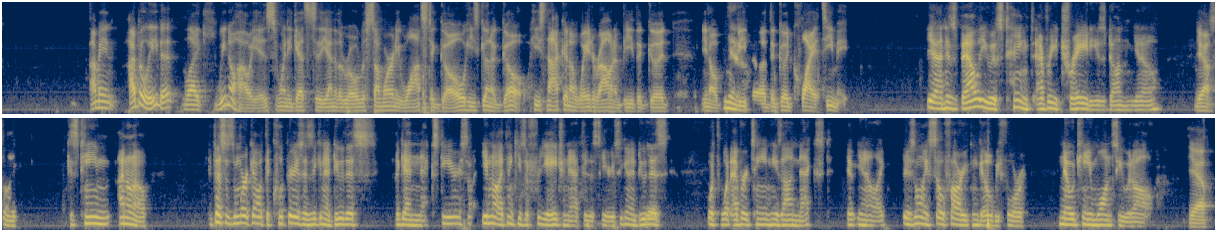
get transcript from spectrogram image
I mean, I believe it. Like we know how he is when he gets to the end of the road with somewhere and he wants to go, he's gonna go. He's not gonna wait around and be the good, you know, yeah. be the, the good quiet teammate. Yeah, and his value is tanked every trade he's done, you know? Yeah. So like his team, I don't know. If this doesn't work out with the Clippers, is he gonna do this again next year? So even though I think he's a free agent after this year, is he gonna do yeah. this with whatever team he's on next? It, you know, like there's only so far you can go before no team wants you at all. Yeah.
